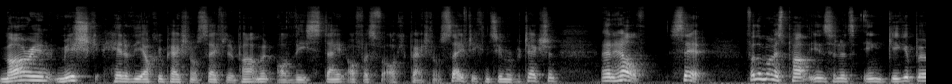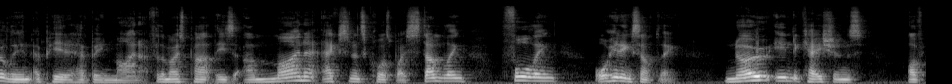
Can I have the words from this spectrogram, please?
Marian Mishk, head of the Occupational Safety Department of the State Office for Occupational Safety, Consumer Protection and Health, said, for the most part, the incidents in Giga Berlin appear to have been minor. For the most part, these are minor accidents caused by stumbling, falling, or hitting something. No indications of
